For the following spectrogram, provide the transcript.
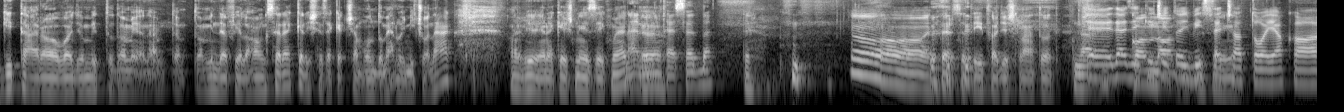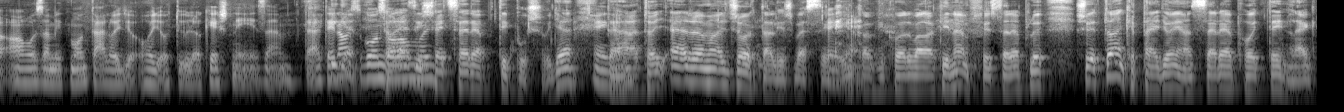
gitárral, vagy mit tudom én, nem, nem tudom, mindenféle hangszerekkel, és ezeket sem mondom el, hogy micsodák, hanem jöjjenek és nézzék meg. Nem jut eszedbe. De, Oh, persze, te itt vagy és látod. Na. De az egy kicsit, hogy visszacsatoljak a, ahhoz, amit mondtál, hogy, hogy ott ülök és nézem. Tehát én Igen, azt gondolom, szóval ez hogy... is egy szereptípus, ugye? Igen. Tehát, hogy erről majd Zsoltál is beszélünk, Igen. amikor valaki nem főszereplő, sőt, tulajdonképpen egy olyan szerep, hogy tényleg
